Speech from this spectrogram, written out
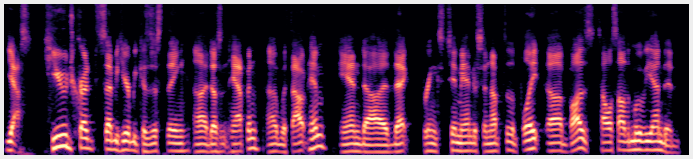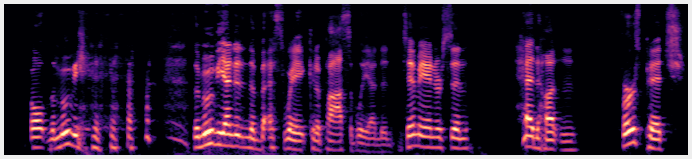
yes, huge credit to Sebi here because this thing uh, doesn't happen uh, without him. And uh, that brings Tim Anderson up to the plate. Uh, Buzz, tell us how the movie ended. Well, the movie the movie ended in the best way it could have possibly ended. Tim Anderson head hunting, first pitch,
